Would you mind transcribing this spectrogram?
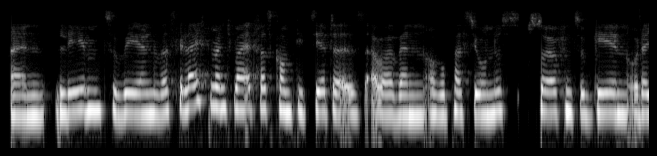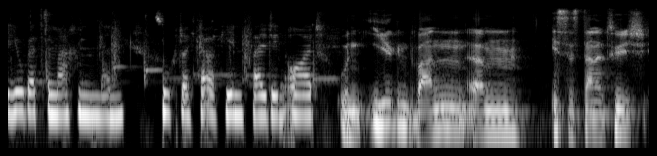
ein Leben zu wählen, was vielleicht manchmal etwas komplizierter ist, aber wenn eure Passion ist, surfen zu gehen oder Yoga zu machen, dann sucht euch da auf jeden Fall den Ort. Und irgendwann ähm, ist es dann natürlich,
